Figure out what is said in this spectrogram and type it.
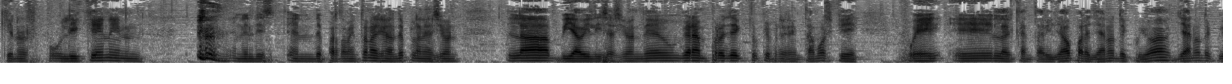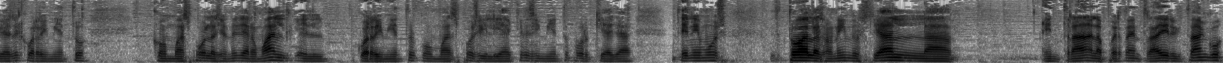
que nos publiquen en en el, Departamento Nacional de Planeación la viabilización de un gran proyecto que presentamos que fue el alcantarillado para Llanos de Cuidado. Llanos de Cuidado es el corregimiento con más población de Yaromal, el corregimiento con más posibilidad de crecimiento porque allá tenemos toda la zona industrial, la entrada, la puerta de entrada de Tango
